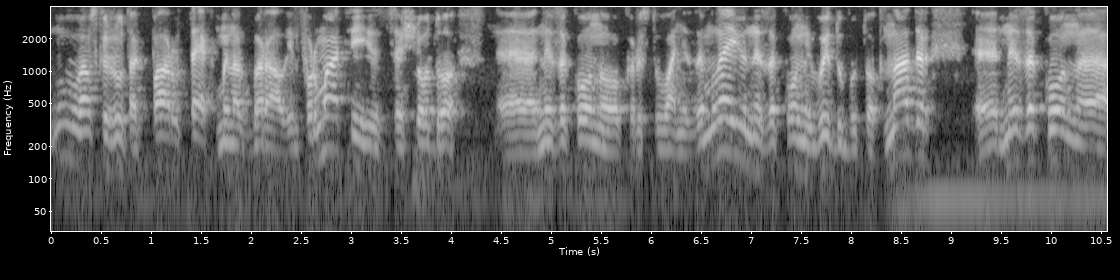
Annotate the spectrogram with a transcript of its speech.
Ну, вам скажу так, пару тек ми назбирали інформації. Це щодо е, незаконного користування землею, незаконний видобуток надр, е, незаконна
